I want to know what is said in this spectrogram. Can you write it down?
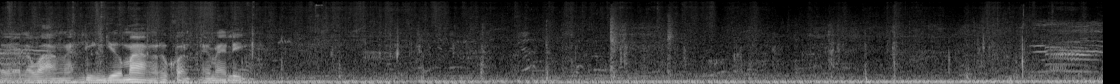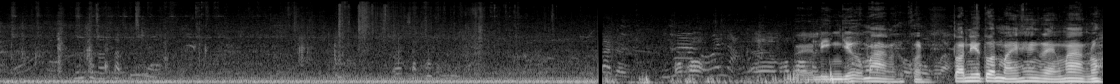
แต่ระวังนะ ลิงเยอะมากนะทุกคน เห็นไหมลิง แต่ ลิงเยอะมากทุกคน ตอนนี้ต้นไม้แห้งแรงมากเนาะ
